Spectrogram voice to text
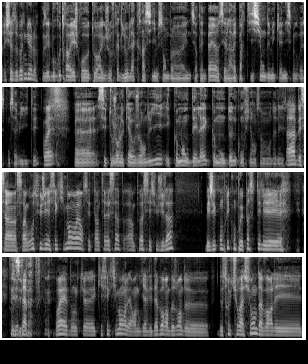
richesse de Bonne Gueule. Vous avez beaucoup travaillé, je crois, autour avec Geoffrey de l'holacratie, il me semble, à une certaine période. C'est la répartition des mécanismes de responsabilité. Ouais. Euh, c'est toujours le cas aujourd'hui. Et comment on délègue, comment on donne confiance à un moment donné? Ah, ben c'est un, un, gros sujet. Effectivement, ouais, on s'était intéressé un peu à ces sujets-là mais j'ai compris qu'on pouvait pas sauter les, étapes. Ouais, donc euh, qu'effectivement, il y avait d'abord un besoin de, structuration, d'avoir les,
